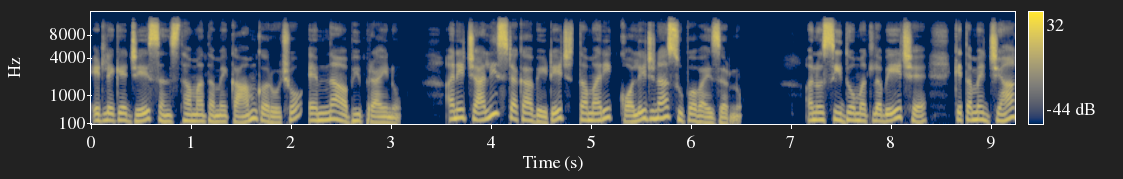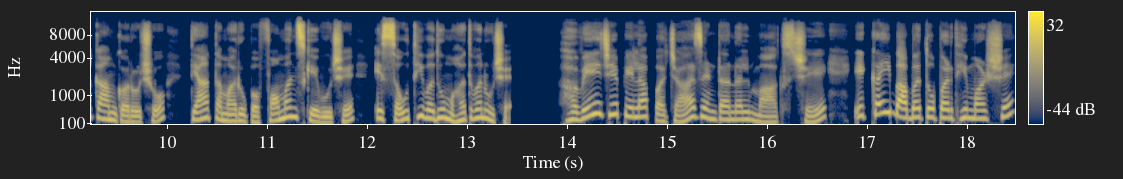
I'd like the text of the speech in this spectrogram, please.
એટલે કે જે સંસ્થામાં તમે કામ કરો છો એમના અભિપ્રાયનું. અને ચાલીસ ટકા વેટેજ તમારી કોલેજના સુપરવાઇઝરનું. આનો સીધો મતલબ એ છે કે તમે જ્યાં કામ કરો છો, ત્યાં તમારું પરફોર્મન્સ કેવું છે એ સૌથી વધુ મહત્વનું છે. હવે જે પેલા પચાસ ઇન્ટરનલ માર્ક્સ છે, એ કઈ બાબતો પરથી મળશે?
